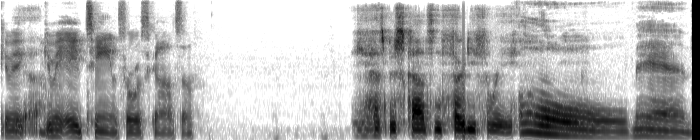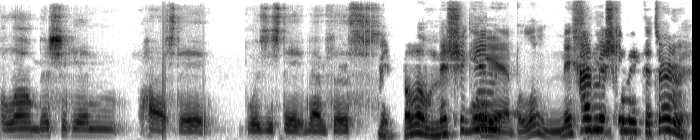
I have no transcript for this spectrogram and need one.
give me yeah. give me eighteen for Wisconsin. He has Wisconsin thirty three. Oh man, Below Michigan, Ohio State, Boise State, Memphis. Wait, below Michigan? yeah, below Michigan. How did Michigan make the tournament?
